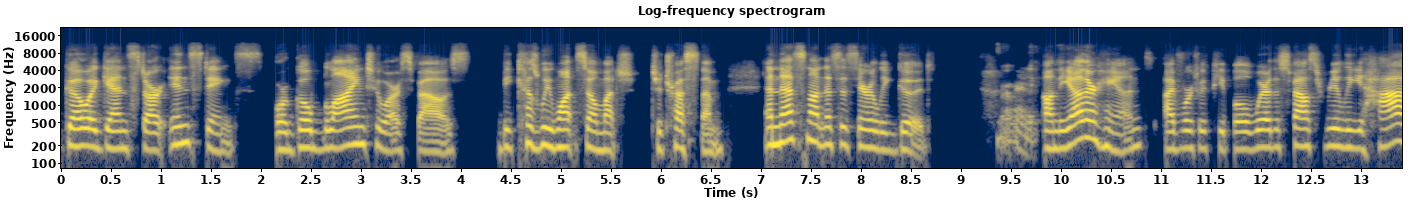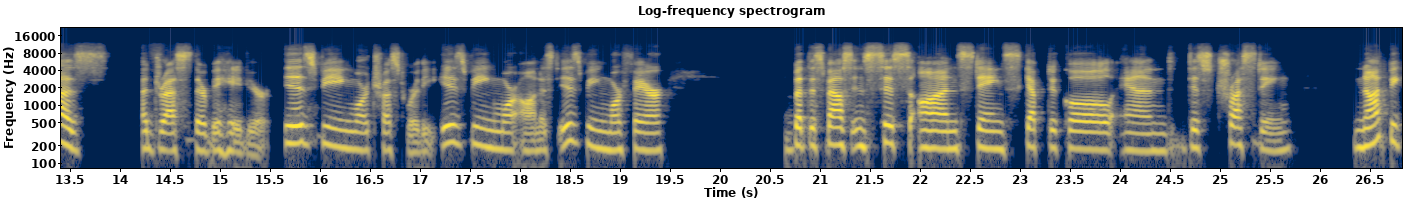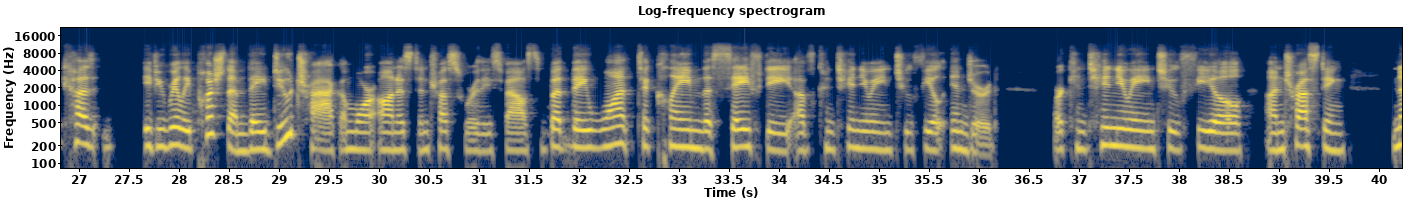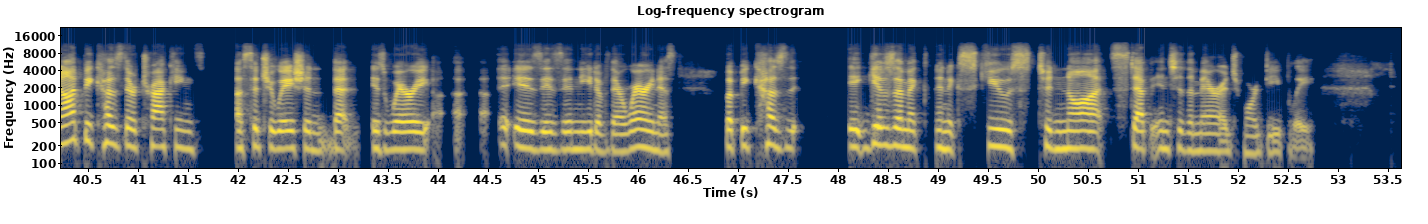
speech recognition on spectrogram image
go against our instincts or go blind to our spouse because we want so much to trust them. And that's not necessarily good. Right. On the other hand, I've worked with people where the spouse really has addressed their behavior, is being more trustworthy, is being more honest, is being more fair. But the spouse insists on staying skeptical and distrusting, not because if you really push them, they do track a more honest and trustworthy spouse, but they want to claim the safety of continuing to feel injured or continuing to feel untrusting, not because they're tracking a situation that is wary uh, uh is is in need of their wariness, but because it gives them an excuse to not step into the marriage more deeply.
